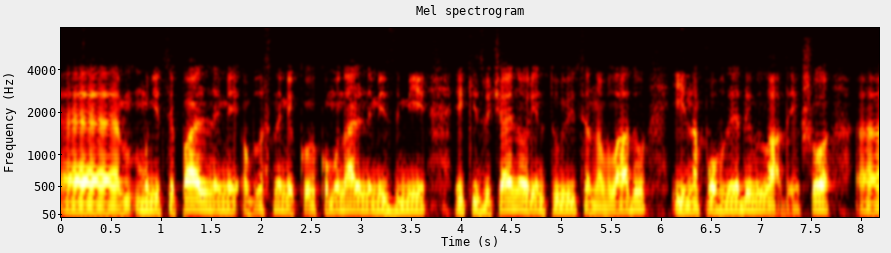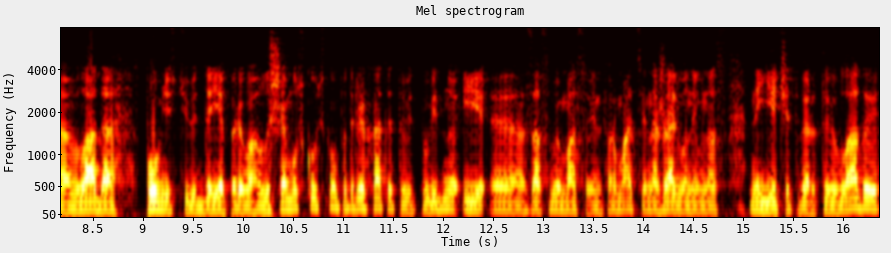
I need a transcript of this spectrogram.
е, муніципальними, обласними комунальними ЗМІ, які звичайно орієнтуються на владу і на погляди влади. Якщо е, влада повністю віддає перевагу лише московському патріархату, то відповідно і е, засоби масової інформації, на жаль, вони у нас не є четвертою владою,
